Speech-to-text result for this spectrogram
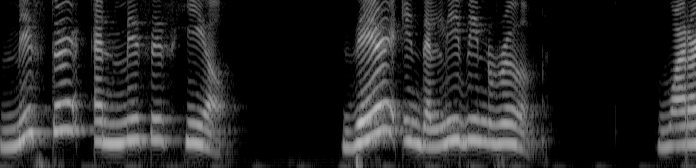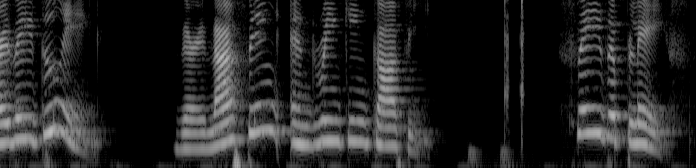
Mr. and Mrs. Hill? They're in the living room. What are they doing? They're laughing and drinking coffee. Say the place.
